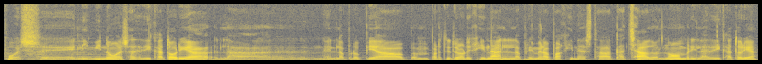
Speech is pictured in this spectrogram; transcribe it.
pues eh, eliminó esa dedicatoria. En la propia partitura original, en la primera página, está tachado el nombre y la dedicatoria.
